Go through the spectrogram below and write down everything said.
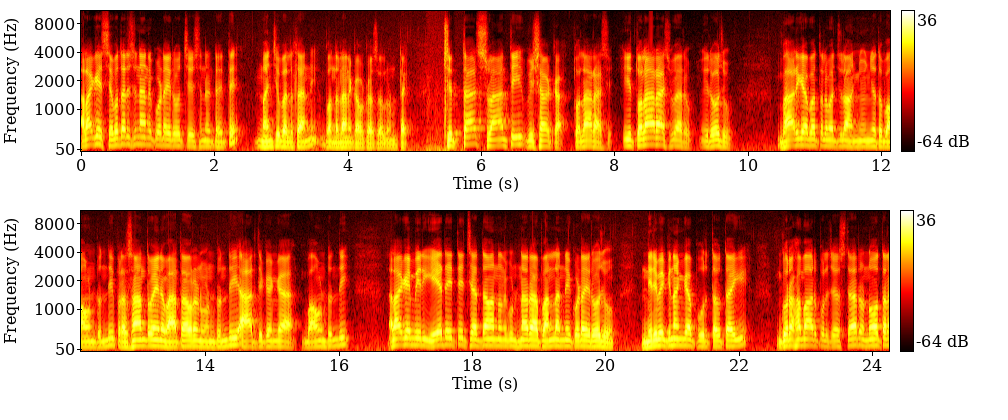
అలాగే శివదర్శనాన్ని కూడా ఈరోజు చేసినట్టయితే మంచి ఫలితాన్ని పొందడానికి అవకాశాలు ఉంటాయి. చిత్త స్వాతి విశాఖ తులారాశి. ఈ తులారాశి వారు ఈరోజు భార్యాభర్తల మధ్యలో అన్యోన్యత బాగుంటుంది ప్రశాంతమైన వాతావరణం ఉంటుంది ఆర్థికంగా బాగుంటుంది. అలాగే మీరు ఏదైతే చేద్దామని అనుకుంటున్నారో ఆ పనులన్నీ కూడా ఈరోజు నిర్విఘ్నంగా పూర్తవుతాయి. గృహ మార్పులు చేస్తారు. నూతన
